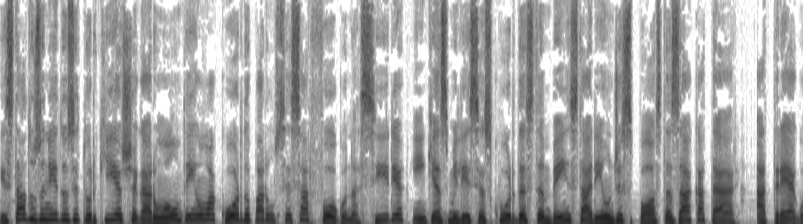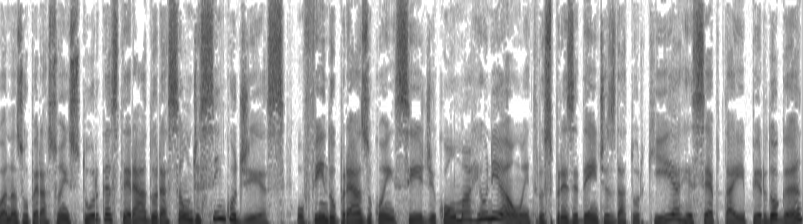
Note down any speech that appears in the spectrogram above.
Estados Unidos e Turquia chegaram ontem a um acordo para um cessar-fogo na Síria, em que as milícias curdas também estariam dispostas a acatar. A trégua nas operações turcas terá duração de cinco dias. O fim do prazo coincide com uma reunião entre os presidentes da Turquia, Recep Tayyip Erdogan,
